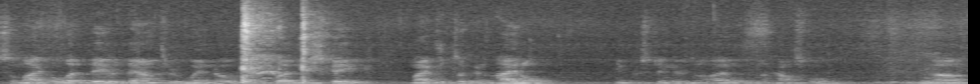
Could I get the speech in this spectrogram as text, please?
So Michael let David down through a window, he fled and escaped. Michael took an idol, interesting, there's an idol in the household, uh,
